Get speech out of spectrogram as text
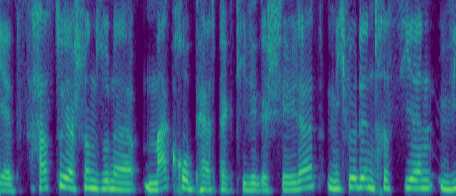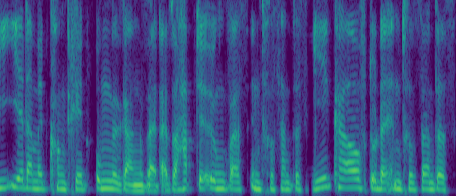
Jetzt hast du ja schon so eine Makroperspektive geschildert. Mich würde interessieren, wie ihr damit konkret umgegangen seid. Also habt ihr irgendwas Interessantes gekauft oder Interessantes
